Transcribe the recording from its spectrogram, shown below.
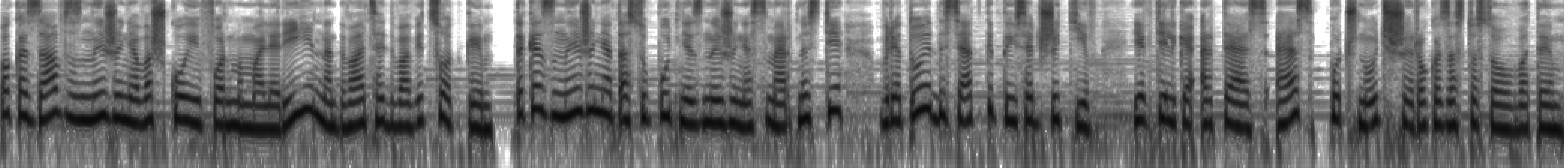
показав зниження важкої форми малярії на 22%. Таке зниження та супутнє зниження смертності врятує десятки тисяч життів, як тільки РТС-С почнуть широко застосовувати.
